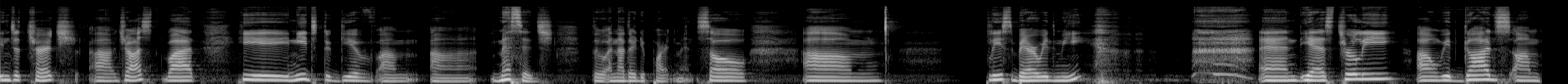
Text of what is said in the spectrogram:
in the church uh, just, but he needs to give um, a message to another department. So um, please bear with me. and yes, truly, uh, with God's um,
